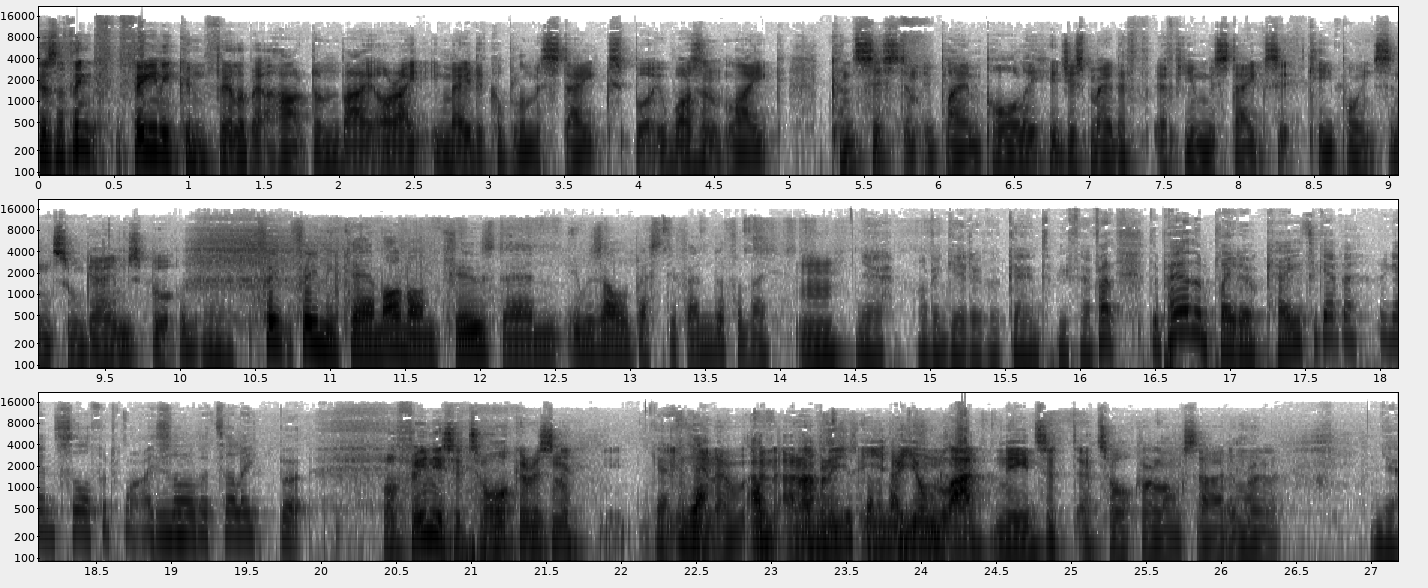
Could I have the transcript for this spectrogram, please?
because I think Feeney can feel a bit hard done by. All right, he made a couple of mistakes, but it wasn't like consistently playing poorly. He just made a, f- a few mistakes at key points in some games. But Fe- Feeney came on on Tuesday and he was our best defender for me. Yeah, I think he had a good game. To be fair, in fact, the pair of them played okay together against Salford. What I saw on the telly, but well, Feeney's a talker, isn't he? yeah, Yeah, you know, I'm- and, and I having was just gonna a, a young that. lad needs a, a talker alongside him. Really, yeah.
